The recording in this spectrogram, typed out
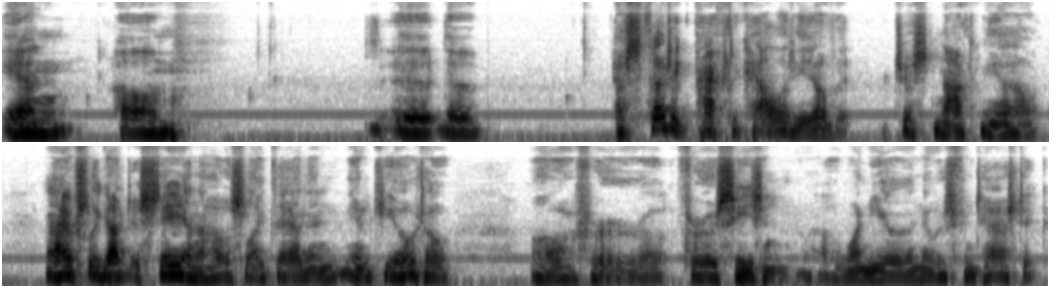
And um, the, the aesthetic practicality of it just knocked me out. I actually got to stay in a house like that in, in Kyoto uh, for, uh, for a season uh, one year, and it was fantastic.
